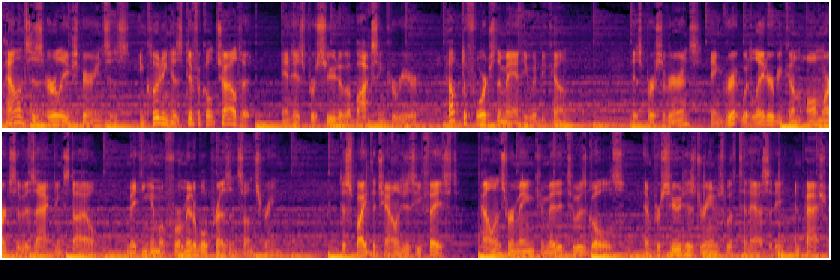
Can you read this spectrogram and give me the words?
Palance's early experiences, including his difficult childhood and his pursuit of a boxing career, helped to forge the man he would become. His perseverance and grit would later become hallmarks of his acting style making him a formidable presence on screen. Despite the challenges he faced, Palance remained committed to his goals and pursued his dreams with tenacity and passion.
